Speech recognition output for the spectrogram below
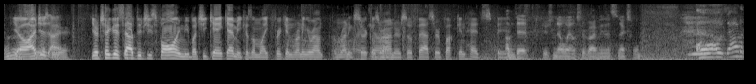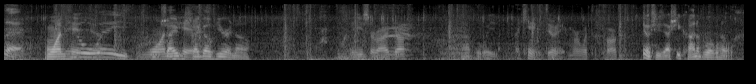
I'm Yo, I just- I- Yo, check this out, dude. She's following me, but she can't get me because I'm like freaking running around. Oh I'm Oh running circles God. around her so fast her fucking head spins. I'm dead. There's no way I'm surviving this next one. Oh, I was out of that. One hit. no yeah. way. One should, I, hit. should I go here or no? Can you survive, Josh? I have to wait. I can't even do it anymore. What the fuck? Yo, she's actually kind of low health.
